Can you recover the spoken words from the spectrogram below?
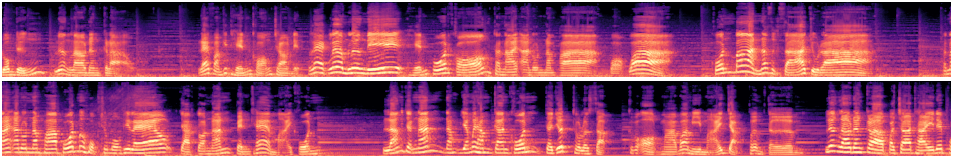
รวมถึงเรื่องราวดังกล่าว และความคิดเห็นของชาวเน็ต แรกเริ่มเรื่องนี้ เห็นโพสต์ของทนายอานนท์นำพา บอกว่า คนบ้านนักศึกษาจุฬาทนายอานนท์นำพาโพสต์เมื่อ 6 ชั่วโมงที่แล้ว จากตอนนั้นเป็นแค่หมายค้น หลังจากนั้นยังไม่ทำการค้นจะยึดโทรศัพท์ก็ออกมาว่ามีหมายจับเพิ่มเติม เรื่องราวดังกล่าวประชาไทยได้โพ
